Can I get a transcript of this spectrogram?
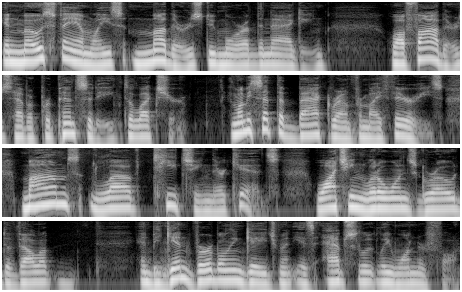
In most families, mothers do more of the nagging, while fathers have a propensity to lecture. And let me set the background for my theories. Moms love teaching their kids, watching little ones grow, develop, and begin verbal engagement is absolutely wonderful.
